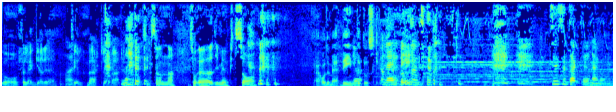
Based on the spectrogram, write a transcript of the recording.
att förlägga det Nej. till verkliga världen. Som Sanna så ödmjukt sa. Jag håller med, det är inte Ja. fusk. Nej, det är inte. Tusen tack för den här gången.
